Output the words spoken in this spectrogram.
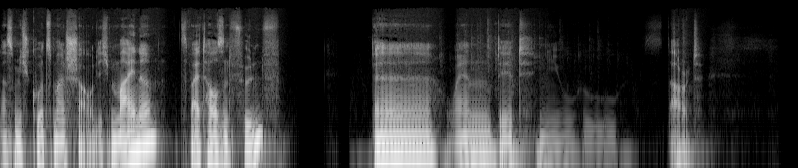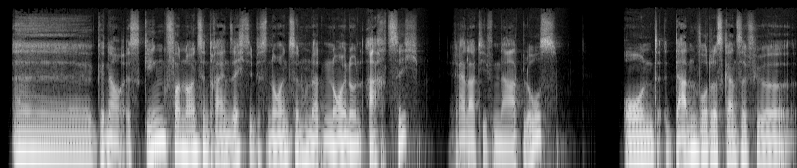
Lass mich kurz mal schauen. Ich meine 2005. Äh, when did New Who start? Äh, genau, es ging von 1963 bis 1989, relativ nahtlos. Und dann wurde das Ganze für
